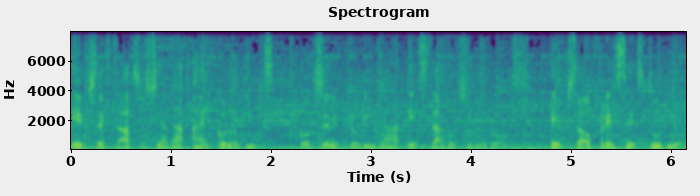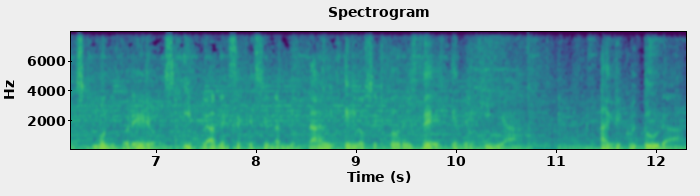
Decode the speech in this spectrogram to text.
EPSA está asociada a Ecologix, con sede en Florida, Estados Unidos. EPSA ofrece estudios, monitoreos y planes de gestión ambiental en los sectores de energía, agricultura,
